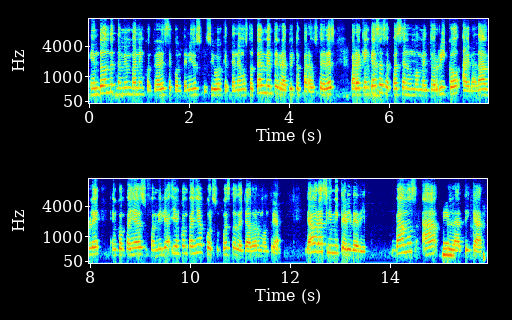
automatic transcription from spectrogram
en donde también van a encontrar ese contenido exclusivo que tenemos totalmente gratuito para ustedes, para que en casa se pasen un momento rico, agradable, en compañía de su familia y en compañía, por supuesto, de Yador Montreal. Y ahora sí, mi querida Edith, vamos a platicar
